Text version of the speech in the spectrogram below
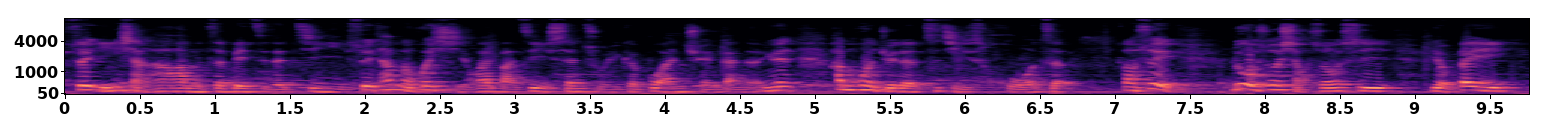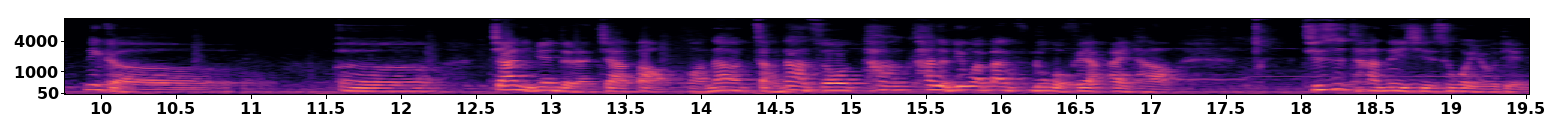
所以影响到他们这辈子的记忆，所以他们会喜欢把自己身处一个不安全感的，因为他们会觉得自己活着哦。所以如果说小时候是有被那个呃家里面的人家暴哦，那长大之后，他他的另外一半如果非常爱他，其实他内心是会有点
